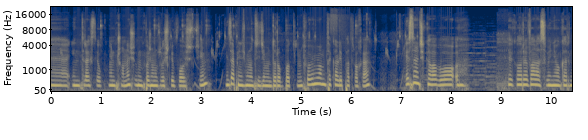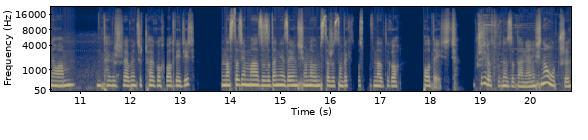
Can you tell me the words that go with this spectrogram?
E, interakcje ukończone, siódmy poziom złośliwości. I za 5 minut idziemy do roboty. No powiem wam taka lipa trochę. Jestem ciekawa, bo e, tego rywala sobie nie ogarnęłam. Także będzie trzeba go chyba odwiedzić. Anastazja ma za zadanie zająć się nowym stażystą. W jaki sposób powinna do tego podejść? Przydziel trudne zadania, niech się nauczy.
